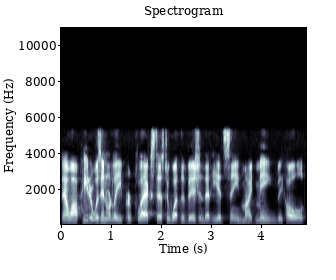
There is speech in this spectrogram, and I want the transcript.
Now while Peter was inwardly perplexed as to what the vision that he had seen might mean, behold,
